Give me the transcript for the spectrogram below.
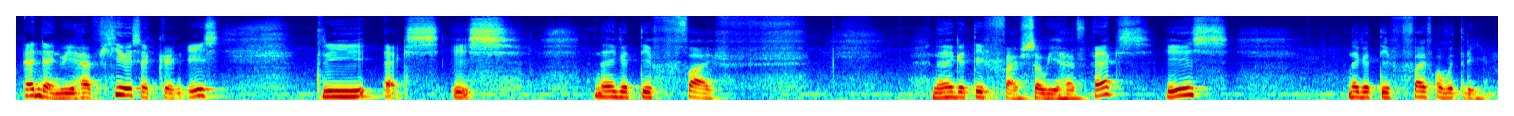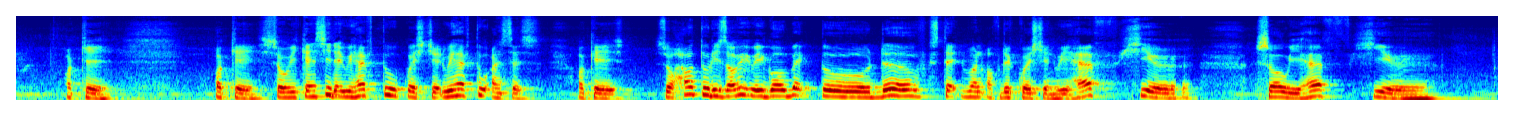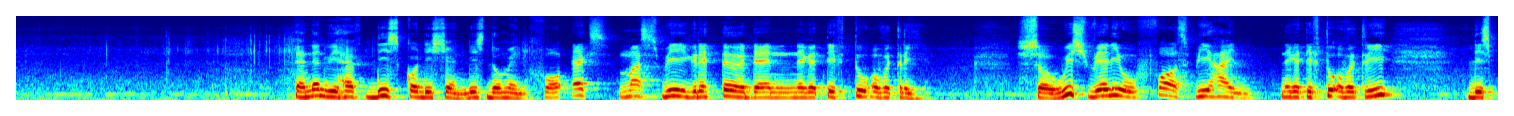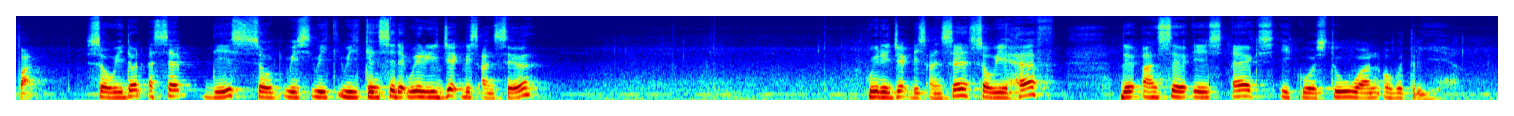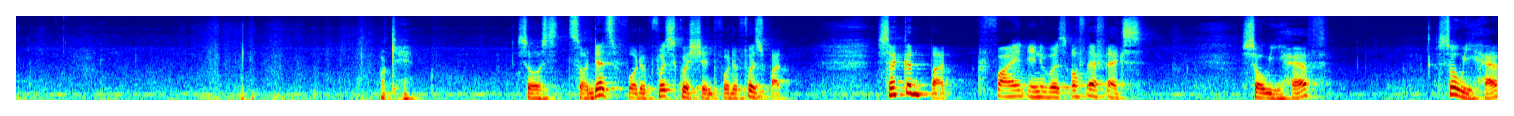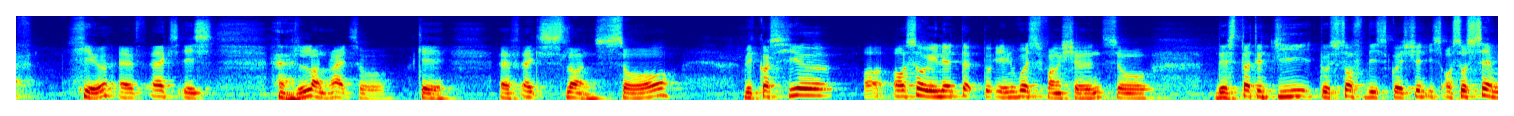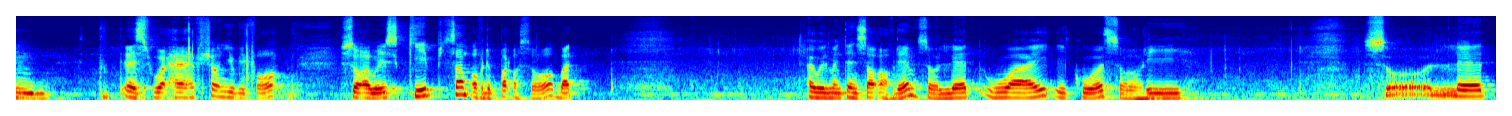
and then we have here second is 3x is negative 5 negative 5 so we have x is negative 5 over 3 okay. Okay. So we can see that we have two questions. We have two answers. Okay. So how to resolve it we go back to the statement of the question. We have here. So we have here. And then we have this condition this domain. For x must be greater than negative 2 over 3 So which value falls behind negative 2 over 3? This part. So we don't accept this. So we, we, we can say that we reject this answer. We reject this answer. So we have the answer is x equals to 1 over 3. Okay. So, so that's for the first question, for the first part. Second part, find inverse of fx. So we have, so we have here fx is ln, right? So, okay, fx ln. So, because here uh, also related to inverse function, so the strategy to solve this question is also same as what I have shown you before. So I will skip some of the part also, but I will maintain some of them. So let y equals, sorry. So let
